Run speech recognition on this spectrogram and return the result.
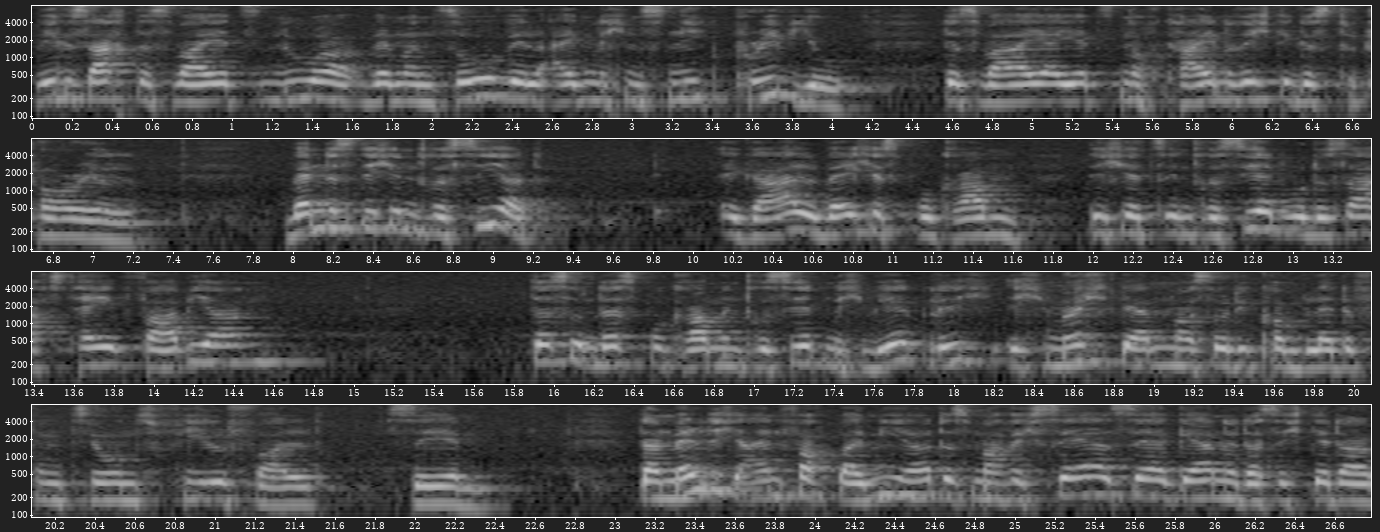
Wie gesagt, das war jetzt nur, wenn man so will, eigentlich ein Sneak Preview. Das war ja jetzt noch kein richtiges Tutorial. Wenn das dich interessiert, egal welches Programm dich jetzt interessiert, wo du sagst, hey Fabian, das und das Programm interessiert mich wirklich, ich möchte gern mal so die komplette Funktionsvielfalt sehen. Dann melde dich einfach bei mir, das mache ich sehr, sehr gerne, dass ich dir da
